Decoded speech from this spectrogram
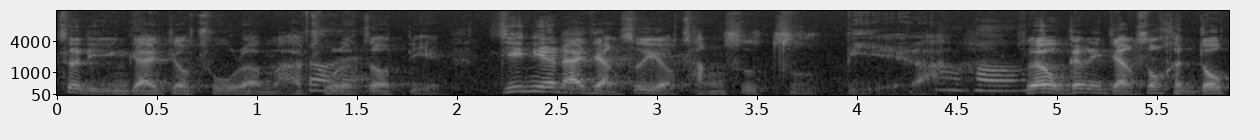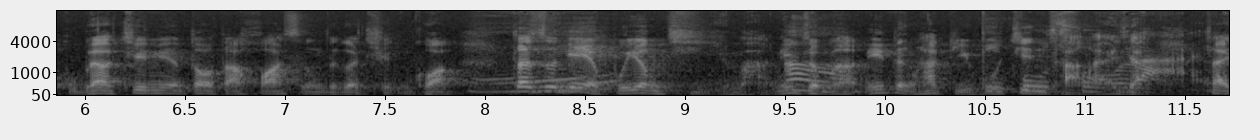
这里应该就出了嘛，出了之后跌。今天来讲是有尝试止跌啦，所以我跟你讲说，很多股票今天都在发生这个情况，但是你也不用急嘛，你怎么样？你等它底部进场来讲，再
